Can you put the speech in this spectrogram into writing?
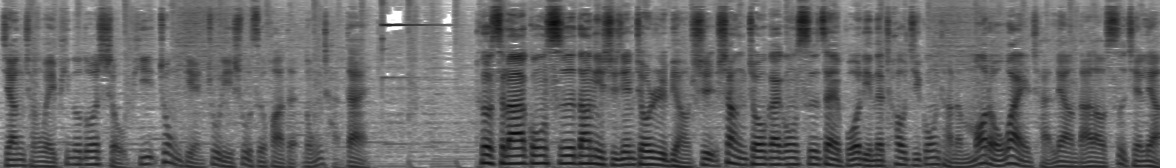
将成为拼多多首批重点助力数字化的农产带。特斯拉公司当地时间周日表示，上周该公司在柏林的超级工厂的 Model Y 产量达到四千辆。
